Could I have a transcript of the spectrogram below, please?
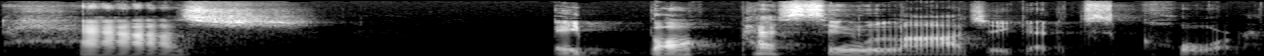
has a buck passing logic at its core.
